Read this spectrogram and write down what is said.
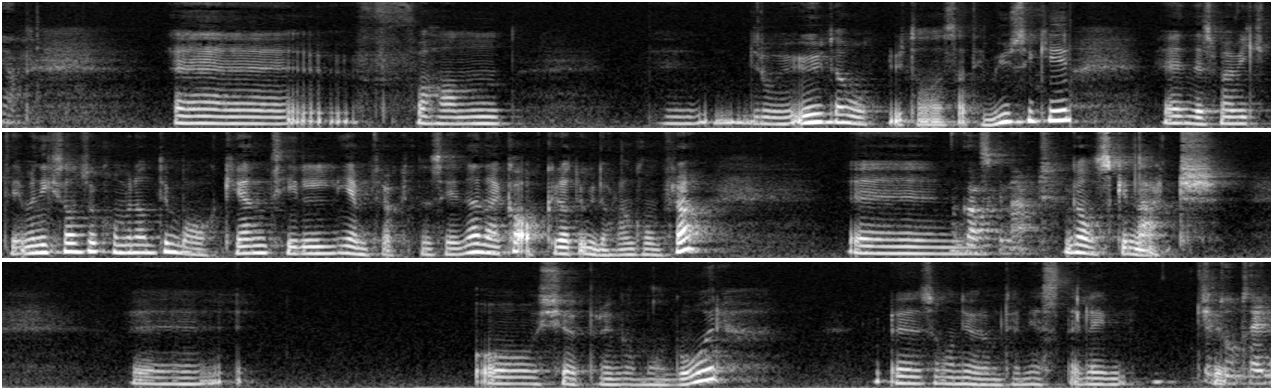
Ja. Eh, for han eh, dro jo ut og utdanna seg til musiker. Eh, det som er viktig. Men ikke sant, så kommer han tilbake igjen til hjemtraktene sine. Det er ikke akkurat Ugdal han kom fra. Eh, Ganske nært. ganske nært. Eh, og kjøper en gammel gård som han gjør om til en gjest... Eller Et hotell.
